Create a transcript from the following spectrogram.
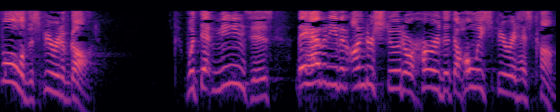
full of the Spirit of God. What that means is they haven't even understood or heard that the Holy Spirit has come.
